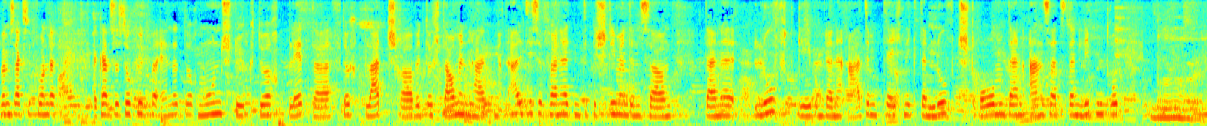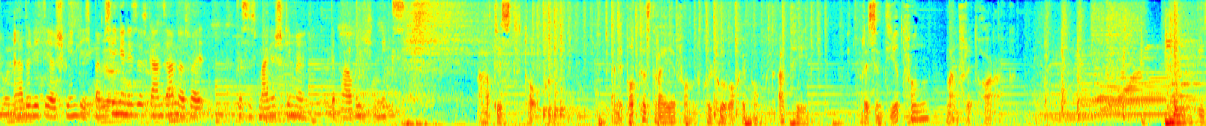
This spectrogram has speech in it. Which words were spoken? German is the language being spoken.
Beim Saxophon, da, da kannst du so viel verändern durch Mundstück, durch Blätter, durch Blattschraube, durch Daumenhaken. All diese Feinheiten, die bestimmen den Sound. Deine Luftgebung, deine Atemtechnik, dein Luftstrom, dein Ansatz, dein Lippendruck. Ja, da wird dir ja schwindlig. Beim Singen ist es ganz anders, weil das ist meine Stimme. Da brauche ich nichts. Artist Talk. Eine Podcast-Reihe von kulturwoche.at. Präsentiert von Manfred Horak.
